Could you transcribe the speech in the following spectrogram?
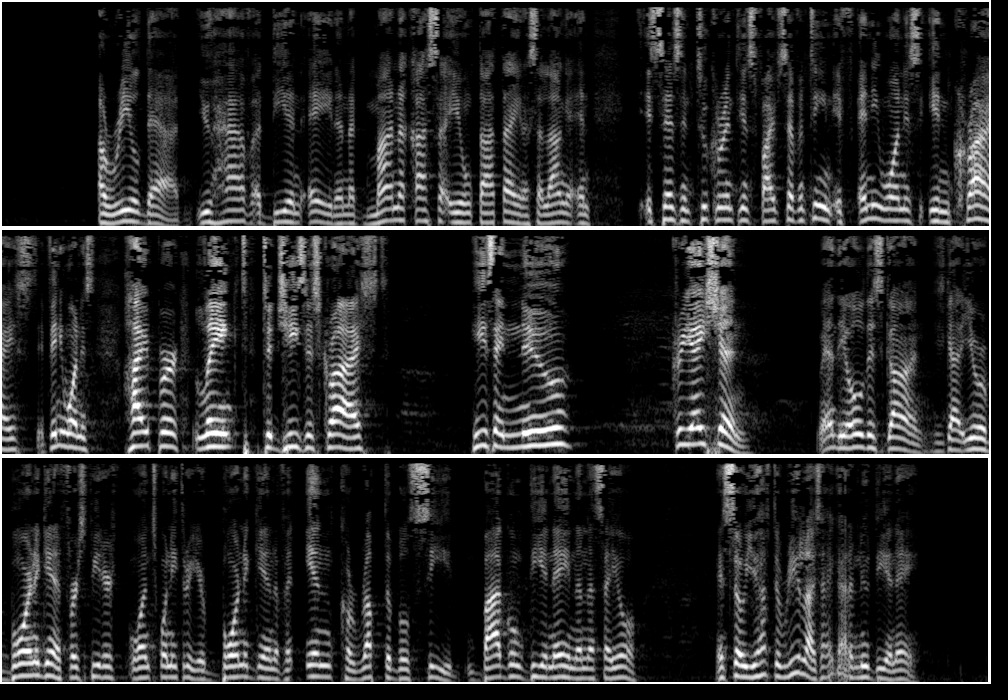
A real dad. You have a DNA na nagmana ka sa iyong tatay na sa langit. And it says in 2 Corinthians 5:17, if anyone is in Christ, if anyone is hyper linked to Jesus Christ, he's a new creation. Man, the old is gone. He's got, you were born again. 1 Peter 1.23, you're born again of an incorruptible seed. Bagong DNA na nasayo. And so you have to realize, I got a new DNA.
